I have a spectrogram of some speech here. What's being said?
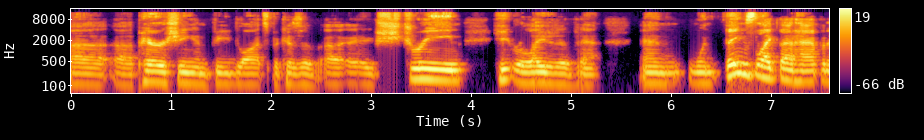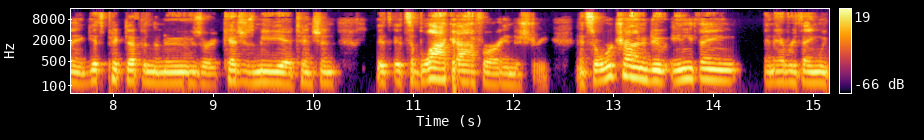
uh, uh, perishing in feedlots because of uh, an extreme heat related event. And when things like that happen and it gets picked up in the news or it catches media attention, it, it's a black eye for our industry. And so we're trying to do anything and everything we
